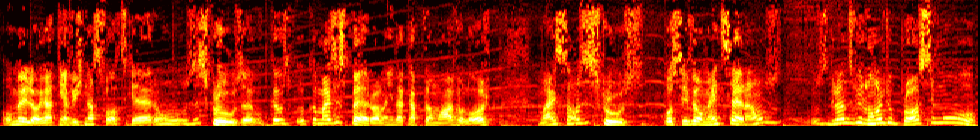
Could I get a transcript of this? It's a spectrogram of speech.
Ou melhor, já tinha visto nas fotos, que eram os Screws. É o que eu, o que eu mais espero, além da Capitã Marvel, lógico. Mas são os Screws. Possivelmente serão os, os grandes vilões do próximo.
